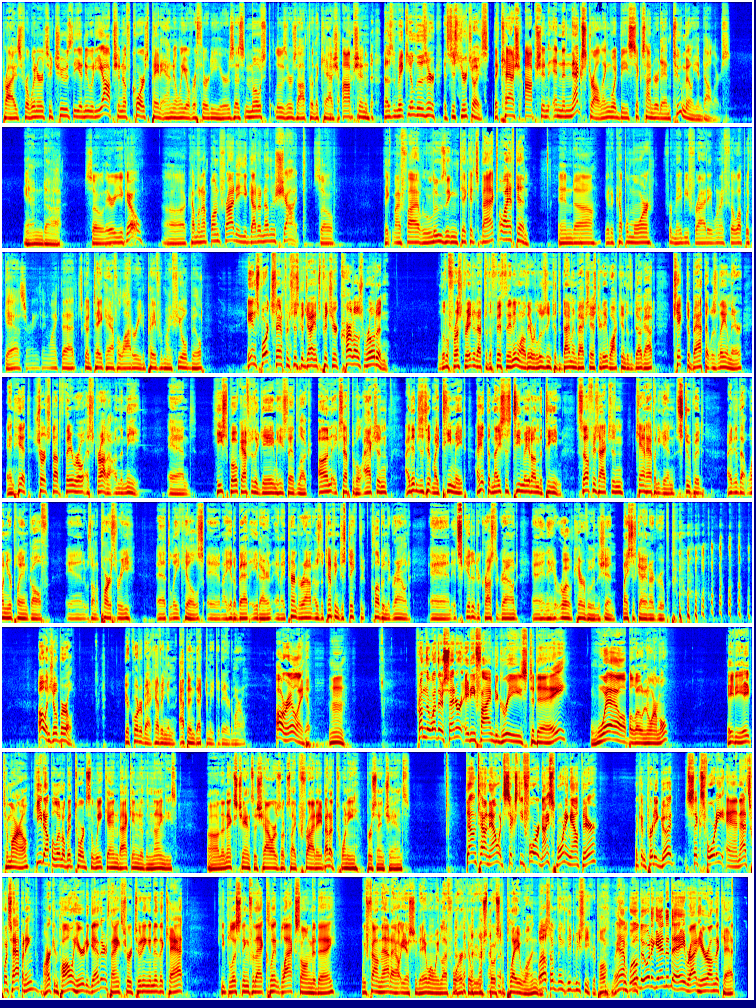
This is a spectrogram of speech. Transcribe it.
Prize for winners who choose the annuity option, of course, paid annually over 30 years, as most losers opt for the cash option. Doesn't make you a loser. It's just your choice. the cash option in the next drawing would be $602 million. And uh, so there you go. Uh, coming up on Friday, you got another shot. So take my five losing tickets back Oh, I have 10. and uh, get a couple more for maybe Friday when I fill up with gas or anything like that. It's going to take half a lottery to pay for my fuel bill. In sports, San Francisco Giants pitcher Carlos Rodon, a little frustrated after the fifth inning while they were losing to the Diamondbacks yesterday, walked into the dugout, kicked a bat that was laying there, and hit shortstop Thairo Estrada on the knee. And he spoke after the game. He said, Look, unacceptable action. I didn't just hit my teammate, I hit the nicest teammate on the team. Selfish action, can't happen again. Stupid. I did that one year playing golf, and it was on a par three at Lake Hills, and I hit a bad eight iron, and I turned around. I was attempting to stick the club in the ground, and it skidded across the ground and hit Royal Caribou in the shin. Nicest guy in our group. oh, and Joe Burrow, your quarterback, having an appendectomy today or tomorrow. Oh, really? Yep. Hmm. From the Weather Center, 85 degrees today, well below normal. 88 tomorrow. Heat up a little bit towards the weekend, back into the 90s. Uh, the next chance of showers looks like Friday, about a 20% chance. Downtown now at 64. Nice morning out there. Looking pretty good. 640, and that's what's happening. Mark and Paul here together. Thanks for tuning into the cat. Keep listening for that Clint Black song today. We found that out yesterday when we left work that we were supposed to play one. But Well, some things need to be secret, Paul. yeah, we'll do it again today, right here on the cat.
